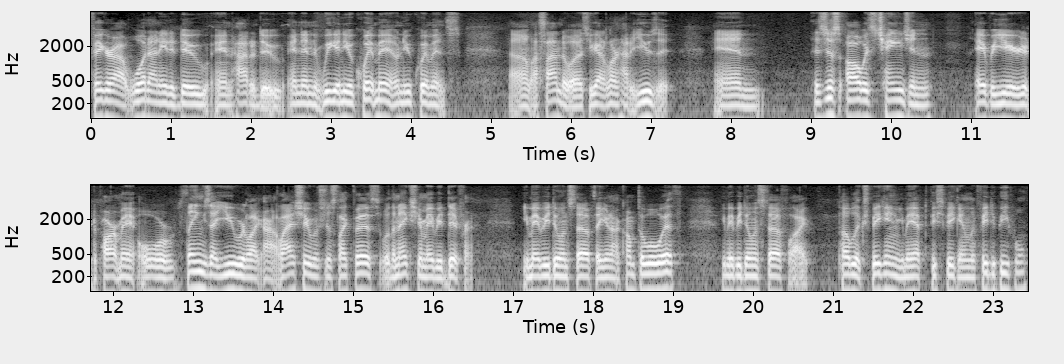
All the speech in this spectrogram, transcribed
figure out what I need to do and how to do. And then we get new equipment or new equipment's um, assigned to us. You got to learn how to use it, and it's just always changing every year your department or things that you were like, all right, last year was just like this. Well, the next year may be different. You may be doing stuff that you're not comfortable with. You may be doing stuff like public speaking. You may have to be speaking with 50 people.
